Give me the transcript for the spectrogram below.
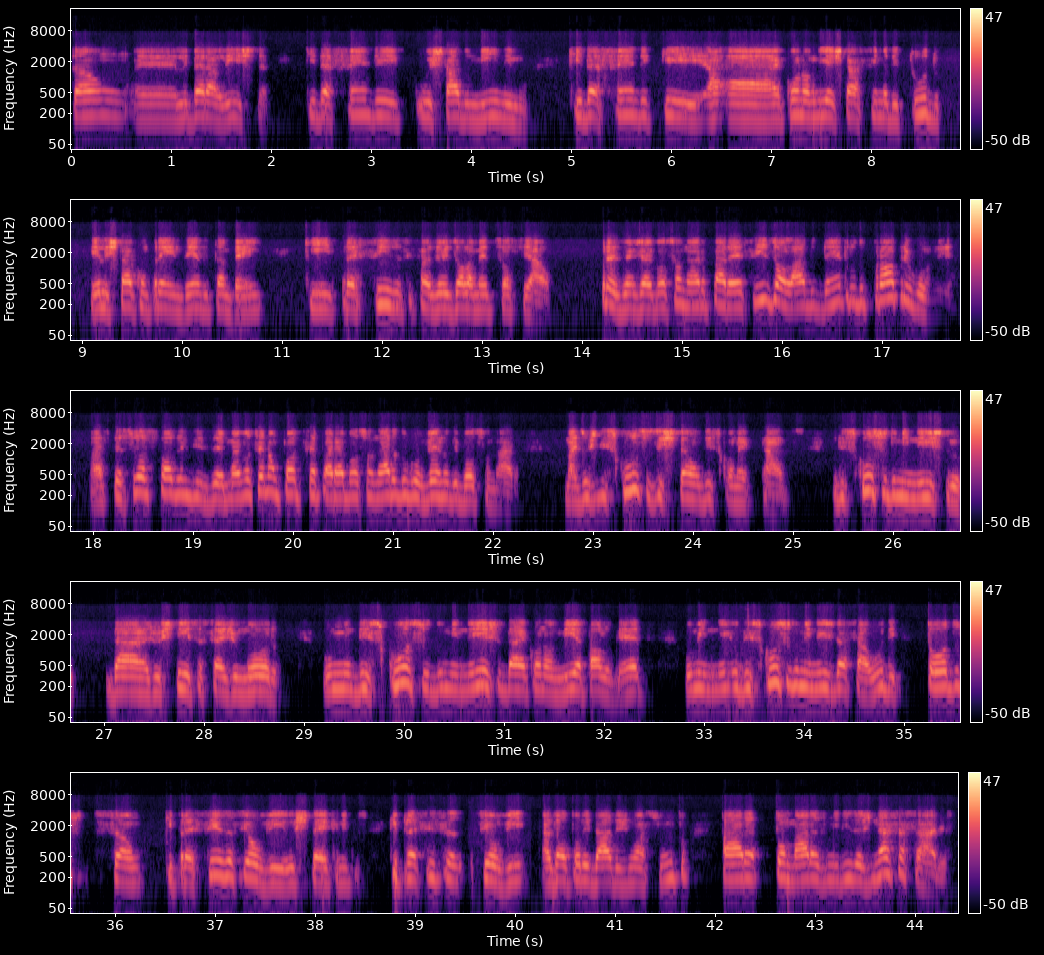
tão é, liberalista, que defende o Estado mínimo, que defende que a, a economia está acima de tudo, ele está compreendendo também que precisa se fazer o isolamento social. O presidente Jair Bolsonaro parece isolado dentro do próprio governo. As pessoas podem dizer, mas você não pode separar Bolsonaro do governo de Bolsonaro. Mas os discursos estão desconectados. O discurso do ministro da Justiça, Sérgio Moro, o discurso do ministro da Economia, Paulo Guedes, o, o discurso do ministro da Saúde, todos são que precisa se ouvir os técnicos, que precisa se ouvir as autoridades no assunto para tomar as medidas necessárias.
